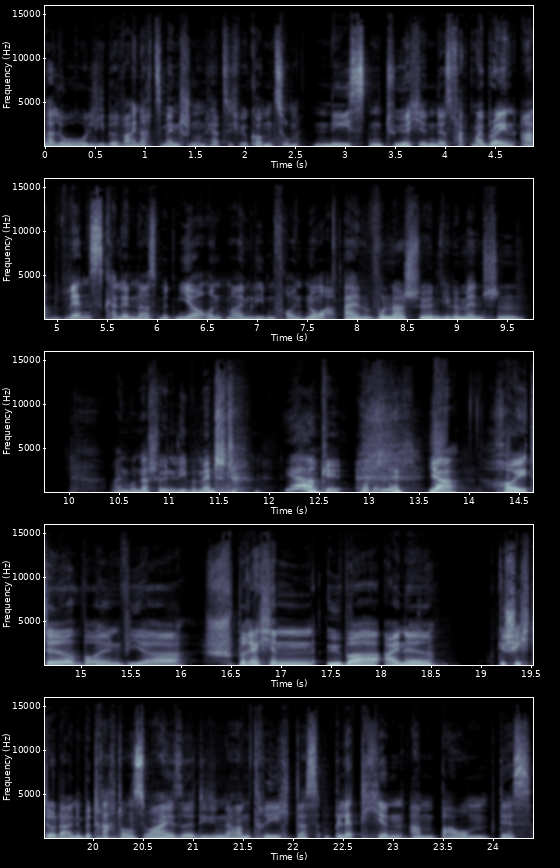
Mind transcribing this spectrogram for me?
Hallo, liebe Weihnachtsmenschen und herzlich willkommen zum nächsten Türchen des Fuck My Brain Adventskalenders mit mir und meinem lieben Freund Noah. Ein wunderschön, liebe Menschen. Ein wunderschön, liebe Menschen. Ja, Okay. warum nicht? Ja, heute wollen wir sprechen über eine Geschichte oder eine Betrachtungsweise, die den Namen trägt, das Blättchen am Baum des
